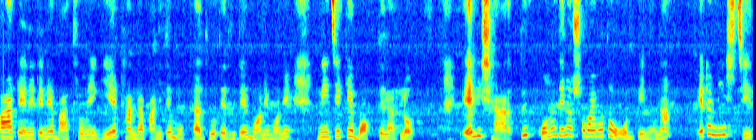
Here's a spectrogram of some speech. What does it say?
পা টেনে টেনে বাথরুমে গিয়ে ঠান্ডা পানিতে মুখটা ধুতে ধুতে মনে মনে নিজেকে বকতে লাগল। এলিশা, তুই কোনোদিনও সময় মতো উঠবি না না? এটা নিশ্চিত?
